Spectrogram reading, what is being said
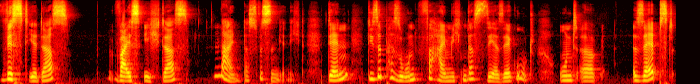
Wisst ihr das? Weiß ich das? Nein, das wissen wir nicht. Denn diese Personen verheimlichen das sehr, sehr gut. Und äh, selbst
